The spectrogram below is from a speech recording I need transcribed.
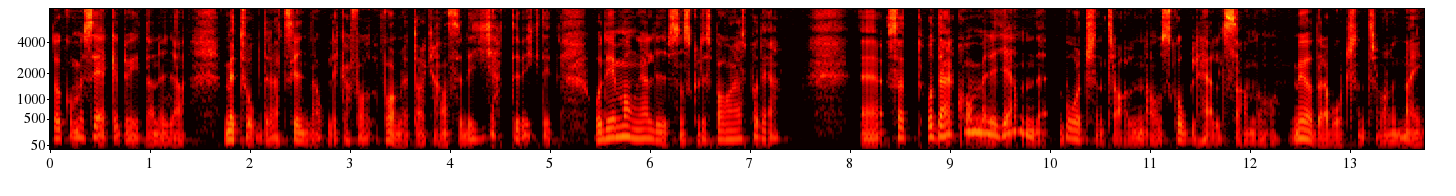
De kommer säkert att hitta nya metoder att screena olika former av cancer. Det är jätteviktigt. Och det är många liv som skulle sparas på det. Eh, så att, och där kommer igen vårdcentralerna och skolhälsan och mödravårdscentralerna in.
